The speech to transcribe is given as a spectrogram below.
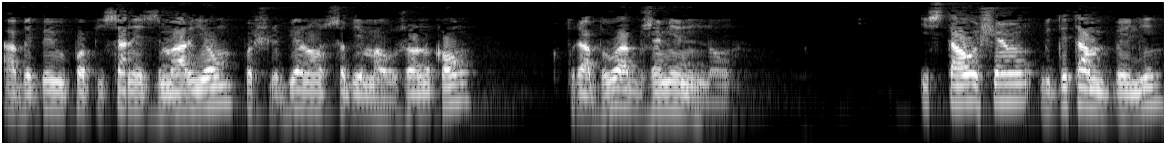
aby był popisany z Marią, poślubioną sobie małżonką, która była brzemienną. I stało się, gdy tam byli,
